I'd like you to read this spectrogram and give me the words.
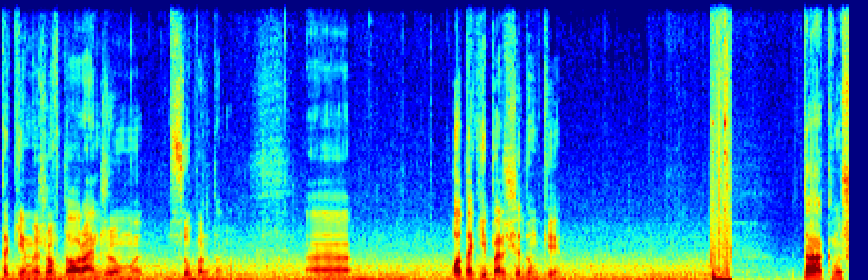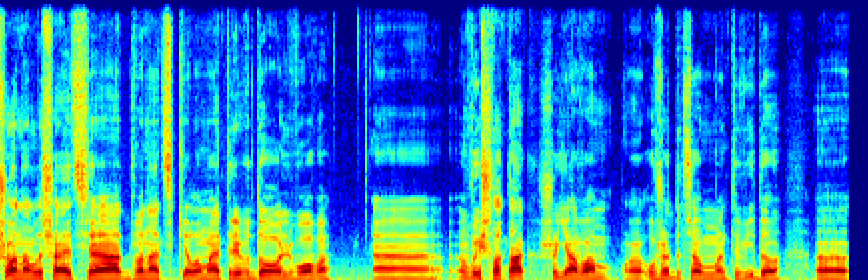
такими жовто-оранжевими супортами. Е, отакі перші думки. Так, ну що, нам лишається 12 кілометрів до Львова. Е, вийшло так, що я вам е, уже до цього моменту відео е,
